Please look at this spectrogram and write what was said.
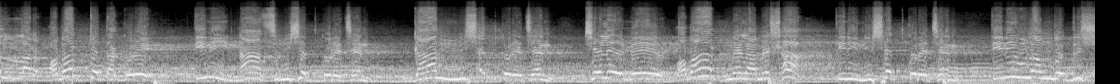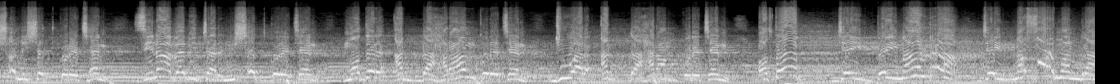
আল্লাহর অবাধ্যতা করে তিনি নাচ নিষেধ করেছেন, গান নিষেধ করেছেন, ছেলে মেয়ের অবাধ মেলামেশা তিনি নিষেধ করেছেন, তিনি উলঙ্গ দৃশ্য নিষেধ করেছেন, জিনা ব্যবিচার নিষেধ করেছেন, মদের আড্ডা হারাম করেছেন, জুয়ার আড্ডা হারাম করেছেন, অতএব যেই বেঈমানরা, যেই নফরমানরা,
